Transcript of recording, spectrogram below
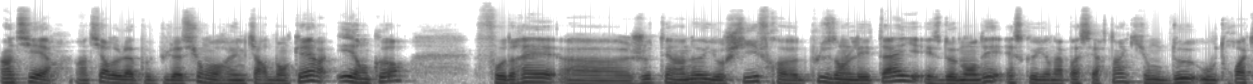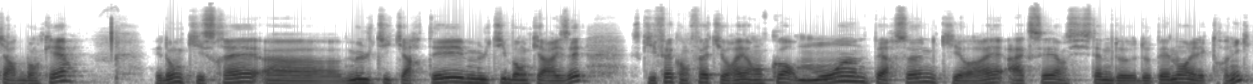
un tiers. Un tiers de la population aurait une carte bancaire, et encore, faudrait euh, jeter un œil aux chiffres euh, plus dans le détail et se demander est-ce qu'il n'y en a pas certains qui ont deux ou trois cartes bancaires? Et donc qui seraient euh, multicartés, multibancarisés, ce qui fait qu'en fait il y aurait encore moins de personnes qui auraient accès à un système de, paiement électronique.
